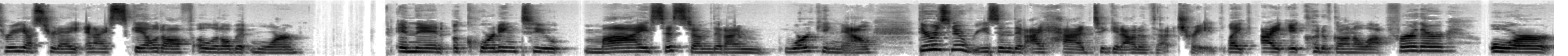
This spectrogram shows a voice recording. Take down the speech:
through yesterday and I scaled off a little bit more. And then according to my system that I'm working now, there was no reason that I had to get out of that trade. Like I it could have gone a lot further or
